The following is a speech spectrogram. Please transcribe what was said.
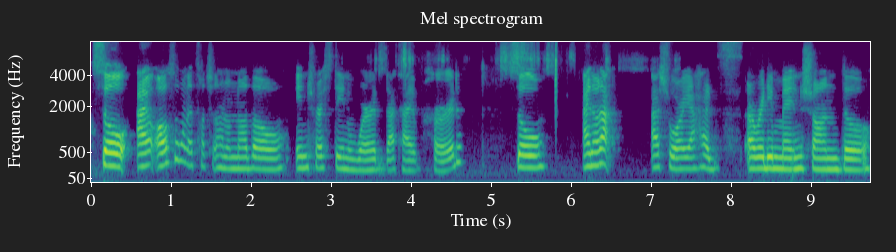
So I also want to touch on another interesting word that I've heard. So I know that Aishwarya has already mentioned the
